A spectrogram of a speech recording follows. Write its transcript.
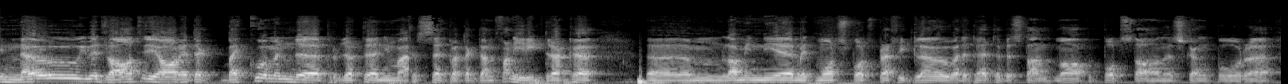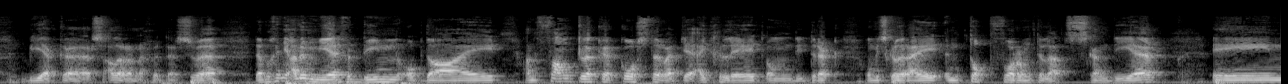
en nou, jy weet later jare het ek bykomende produkte in die mark gesit wat ek dan van hierdie drukke ehm um, lamineer met Motspot Pressy Glow wat dit hitte bestand maak vir potstaande, skinkborde, bekers, allerlei goeder. So dan begin jy al hoe meer verdien op daai aanvanklike koste wat jy uitgelê het om die druk om die skildery in topvorm te laat skandeer. En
